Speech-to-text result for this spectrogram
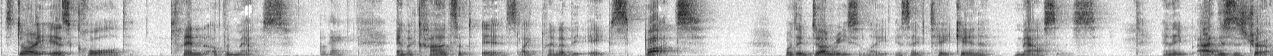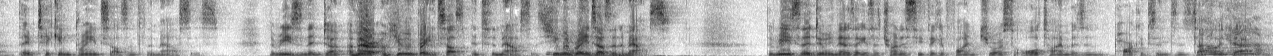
The story is called Planet of the Mouse. Okay. And the concept is like Planet of the Apes, but what they've done recently is they've taken mouses, and they uh, this is true. They've taken brain cells into the mouses. The reason they've done Amer- um, human brain cells into the mouses, human Yeah. brain cells in a mouse. The reason they're doing that is, I guess, they're trying to see if they can find cures to Alzheimer's and Parkinson's and stuff oh like yeah. that.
